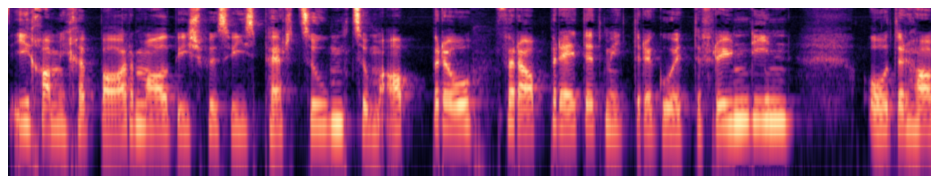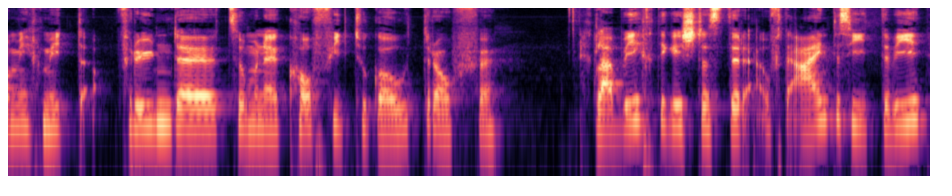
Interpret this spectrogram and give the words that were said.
Ich habe mich ein paar Mal beispielsweise per Zoom zum Apro verabredet mit einer guten Freundin oder habe mich mit Freunden zu einem Coffee to go getroffen. Ich glaube, wichtig ist, dass du auf der einen Seite wie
